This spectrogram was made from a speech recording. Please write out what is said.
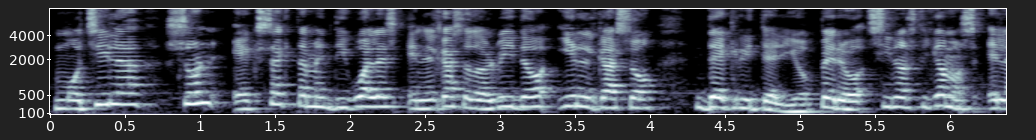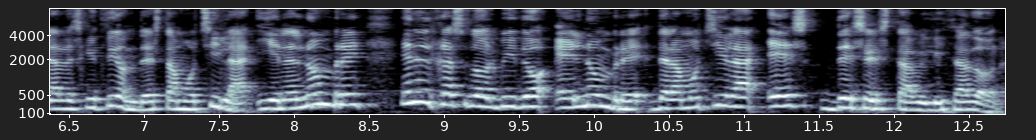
mochila Son exactamente iguales en el caso de Olvido y en el caso de Criterio. Pero si nos fijamos en la descripción de esta mochila y en el nombre, en el caso de olvido el nombre de la mochila es desestabilizador.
